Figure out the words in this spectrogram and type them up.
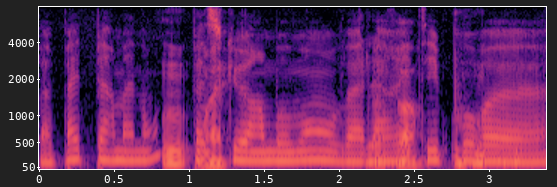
va pas être permanente Mm, parce ouais. qu'à un moment on va l'arrêter pour. euh,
